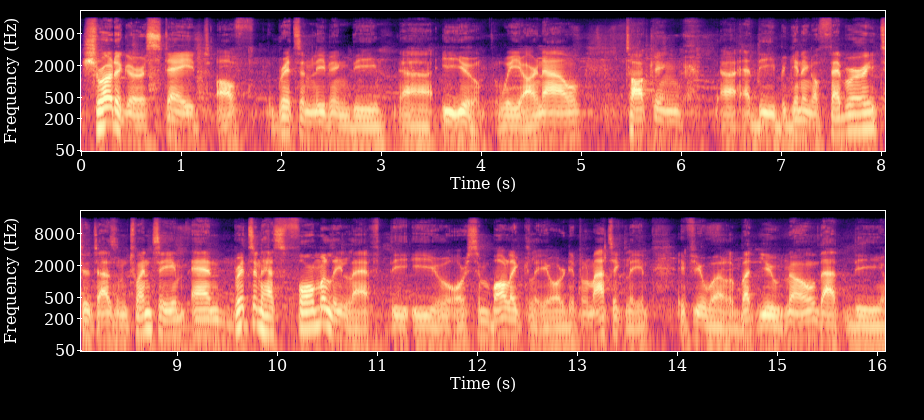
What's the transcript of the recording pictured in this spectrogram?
Schrödinger state of Britain leaving the uh, EU. We are now talking uh, at the beginning of February 2020, and Britain has formally left the EU, or symbolically, or diplomatically, if you will. But you know that the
